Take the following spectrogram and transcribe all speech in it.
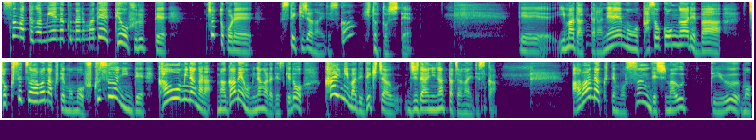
姿が見えなくなるまで手を振るってちょっとこれ素敵じゃないですか？人として。で今だったらねもうパソコンがあれば直接会わなくてももう複数人で顔を見ながら、まあ、画面を見ながらですけど会議までできちゃう時代になったじゃないですか。会わなくても済んでしまうっていうもう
